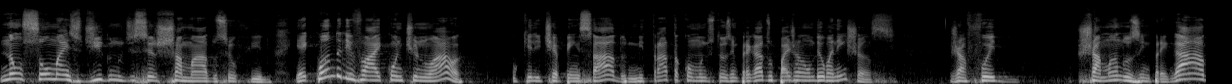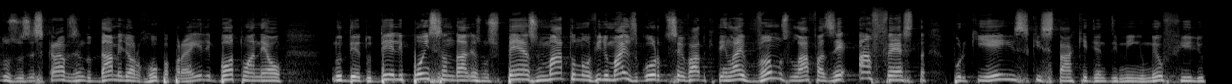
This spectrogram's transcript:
não sou mais digno de ser chamado seu filho. E aí, quando ele vai continuar o que ele tinha pensado, me trata como um dos teus empregados, o pai já não deu mais nem chance. Já foi chamando os empregados, os escravos, dizendo dá melhor roupa para ele, bota um anel no dedo dele, põe sandálias nos pés, mata o novilho mais gordo cevado que tem lá e vamos lá fazer a festa, porque eis que está aqui dentro de mim o meu filho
